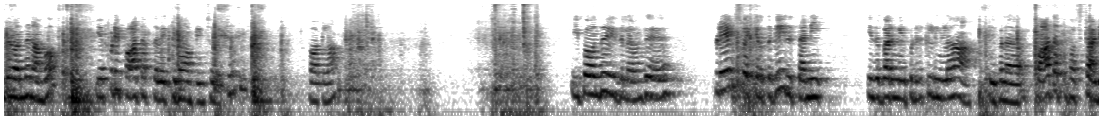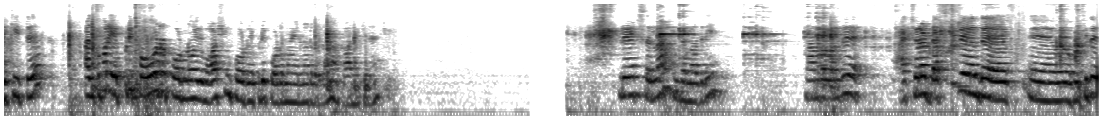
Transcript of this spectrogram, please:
இதை வந்து நம்ம எப்படி பாத்திரத்தை வைக்கணும் அப்படின்னு சொல்லிட்டு பார்க்கலாம். இப்போ வந்து இதில் வந்து பிளேட்ஸ் வைக்கிறதுக்கு இது தனி. இது பாருங்கள் இப்படி இருக்கு இல்லைங்களா? இப்போ நான் பாத்திரத்தை ஃபஸ்ட்டு அடுக்கிட்டு அதுக்கப்புறம் எப்படி பவுடர் போடணும் இது வாஷிங் பவுடர் எப்படி போடணும் என்னன்றதெல்லாம் நான் காமிக்கிறேன். பிளேட்ஸ் எல்லாம் இந்த மாதிரி. நம்ம வந்து ஆக்சுவலாக டஸ்ட்டு அந்த இது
